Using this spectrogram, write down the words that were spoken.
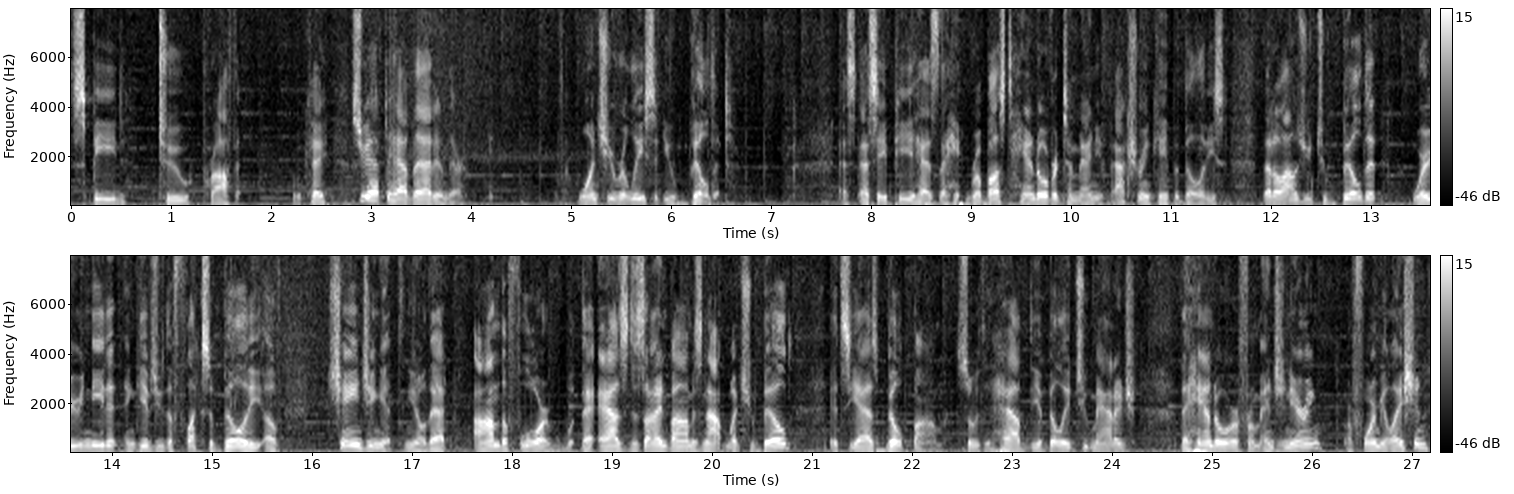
speed to profit. Okay, so you have to have that in there. Once you release it, you build it. As SAP has the robust handover to manufacturing capabilities that allows you to build it where you need it and gives you the flexibility of changing it. You know, that on the floor, the as designed BOM is not what you build, it's the as built BOM. So to have the ability to manage the handover from engineering or formulation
